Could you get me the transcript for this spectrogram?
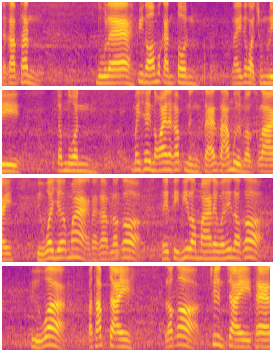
นะครับท่านดูแลพี่น้องประกันตน ในจังหวัดชลบุรีจำนวนไม่ใช่น้อยนะครับ1นึ่งแสนสามหมื่นกว่าราย ถือว่าเยอะมากนะครับ แล้วก็ในสิ่งที่เรามาในวันนี้เราก็ถือว่าประทับใจ แล้วก็ชื่นใจแทน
